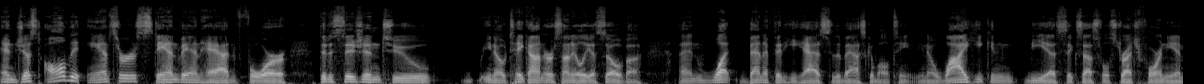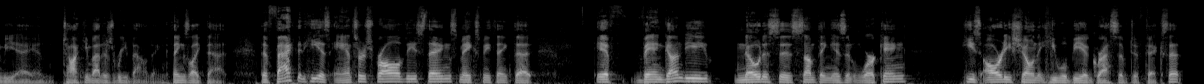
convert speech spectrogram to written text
and just all the answers Stan Van had for the decision to, you know, take on Ersan Ilyasova and what benefit he has to the basketball team. You know, why he can be a successful stretch four in the NBA and talking about his rebounding, things like that. The fact that he has answers for all of these things makes me think that if Van Gundy notices something isn't working, he's already shown that he will be aggressive to fix it.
